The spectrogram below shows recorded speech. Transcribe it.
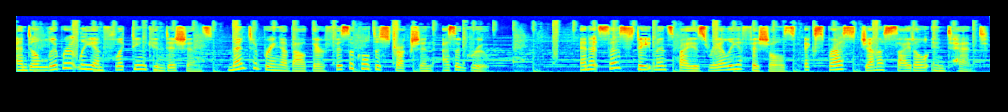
and deliberately inflicting conditions meant to bring about their physical destruction as a group. And it says statements by Israeli officials express genocidal intent.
